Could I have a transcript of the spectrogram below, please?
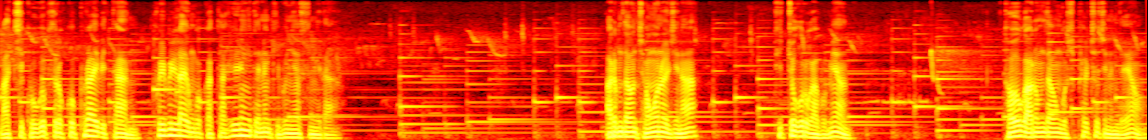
마치 고급스럽고 프라이빗한 풀빌라에 온 것 같아 힐링이 되는 기분이었습니다. 아름다운 정원을 지나 뒤쪽으로 가보면 더욱 아름다운 곳이 펼쳐지는데요.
